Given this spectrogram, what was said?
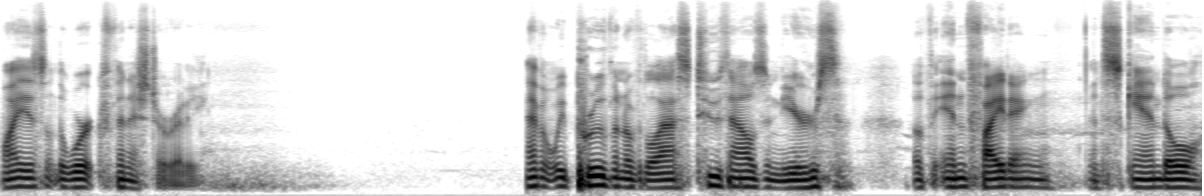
Why isn't the work finished already? Haven't we proven over the last 2,000 years of infighting and scandal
